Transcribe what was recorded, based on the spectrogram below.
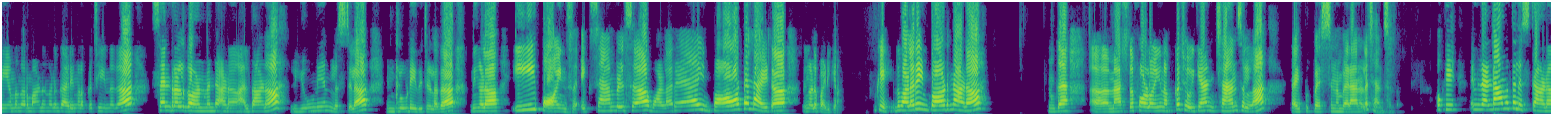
നിയമനിർമ്മാണങ്ങളും കാര്യങ്ങളൊക്കെ ചെയ്യുന്നത്? സെൻട്രൽ ഗവൺമെന്റ് ആണ്. അതാണ് യൂണിയൻ ലിസ്റ്റിൽ ഇൻക്ലൂഡ് ചെയ്തിട്ടുള്ളത്. നിങ്ങൾ ഈ പോയിന്റ്സ് എക്സാമ്പിൾസ് വളരെ ഇമ്പോർട്ടന്റ് ആയിട്ട് നിങ്ങൾ പഠിക്കണം. ഓക്കെ ഇത് വളരെ ഇമ്പോർട്ടന്റ് ആണ്. നമുക്ക് മാസ്റ്റർ ദ ഫോളോയിങ് ഒക്കെ ചോദിക്കാൻ ചാൻസ് ഉള്ള ടൈപ്പ് ക്വസ്റ്റ്യനും വരാനുള്ള ചാൻസ് ഉണ്ട്. ഓക്കെ ഇനി രണ്ടാമത്തെ ലിസ്റ്റ് ആണ്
